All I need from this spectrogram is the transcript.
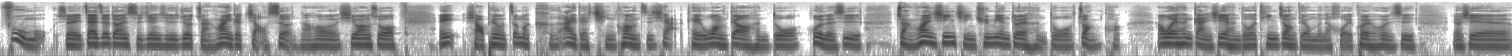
父母，所以在这段时间其实就转换一个角色，然后希望说，诶，小朋友这么可爱的情况之下，可以忘掉很多，或者是转换心情去面对很多状况。那我也很感谢很多听众给我们的回馈，或者是有些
